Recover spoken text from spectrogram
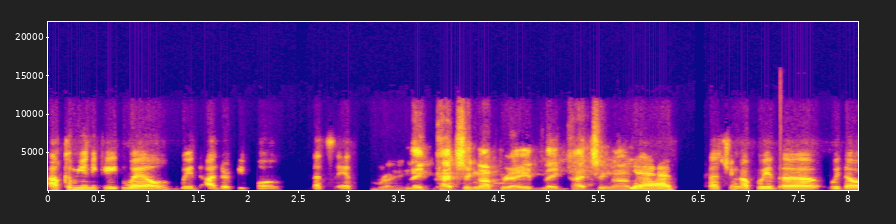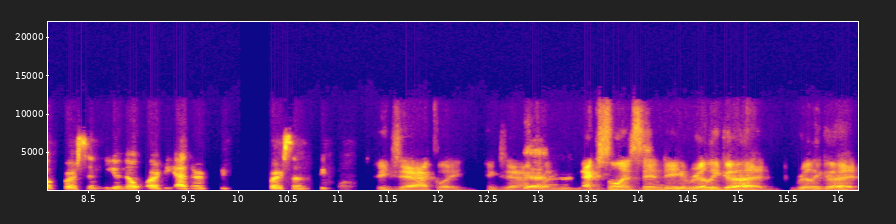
uh, communicate well with other people. That's it. Right. like catching up, right? Like catching up. Yes, catching up with a with a person you know or the other pe- person people. Exactly. Exactly. Yeah. Excellent, Cindy. Really good. Really good.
